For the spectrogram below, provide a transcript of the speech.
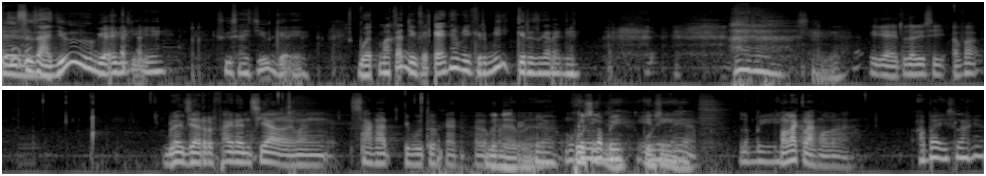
susah juga ini kayaknya. Susah juga ya. Buat makan juga kayaknya mikir-mikir sekarang ya. Aduh, astaga. Iya itu tadi sih apa belajar finansial emang sangat dibutuhkan. kalau gue. bener. Ya, mungkin Pusing lebih sih, pusing ini. Iya. lebih Melek lah pokoknya. apa istilahnya?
